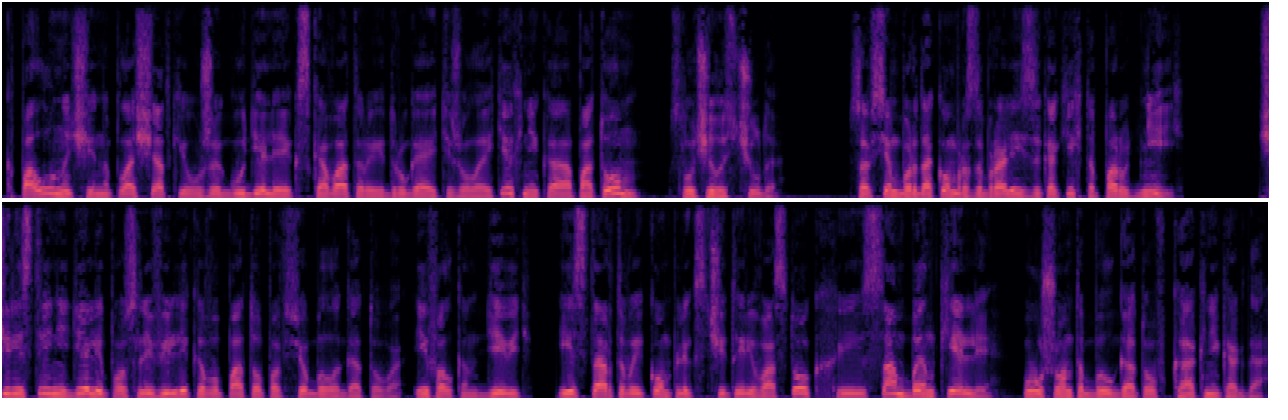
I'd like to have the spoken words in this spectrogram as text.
К полуночи на площадке уже гудели экскаваторы и другая тяжелая техника, а потом случилось чудо. Со всем бардаком разобрались за каких-то пару дней. Через три недели после Великого потопа все было готово. И «Фалкон-9», и стартовый комплекс 4 «Восток», и сам Бен Келли. Уж он-то был готов как никогда.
